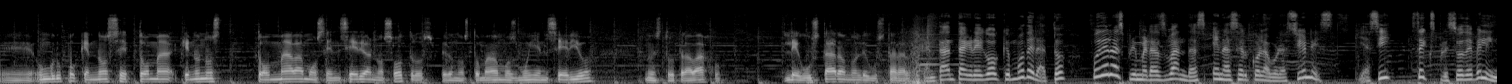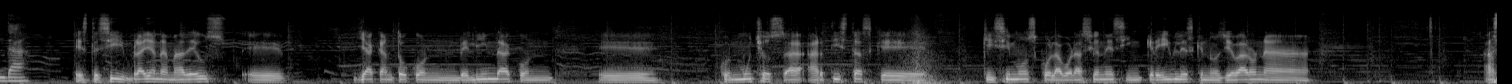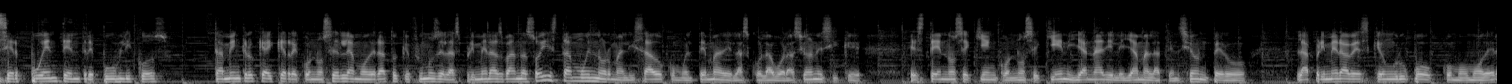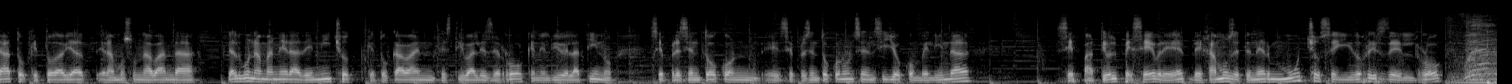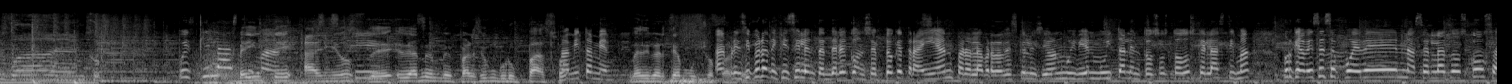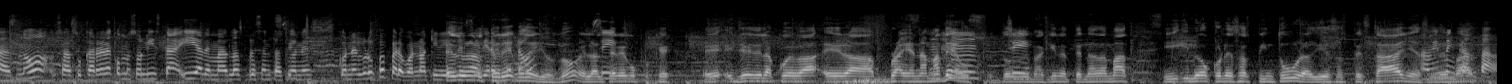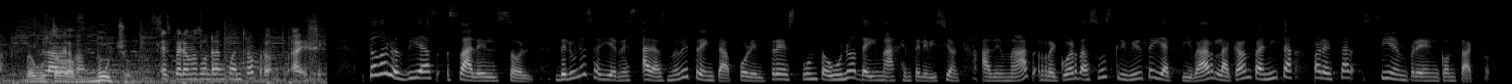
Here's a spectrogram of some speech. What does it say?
Eh, un grupo que no se toma, que no nos tomábamos en serio a nosotros, pero nos tomábamos muy en serio nuestro trabajo. Le gustara o no le gustara. La cantante agregó que Moderato fue de las primeras bandas en hacer colaboraciones y así se expresó de Belinda. Este sí, Brian Amadeus eh, ya cantó con Belinda, con eh, con muchos artistas que, que, hicimos colaboraciones increíbles que nos llevaron a, hacer puente entre públicos. También creo que hay que reconocerle a Moderato que fuimos de las primeras bandas. Hoy está muy normalizado como el tema de las colaboraciones y que esté no sé quién con no sé quién y ya nadie le llama la atención, pero la primera vez que un grupo como Moderato, que todavía éramos una banda de alguna manera de nicho que tocaba en festivales de rock, en el Vive Latino, se presentó con, eh, se presentó con un sencillo con Belinda, se pateó el pesebre, ¿eh? dejamos de tener muchos seguidores del rock. Pues qué lástima. 20 años de. Me, me pareció un grupazo. A mí también. Me divertía mucho. Al principio era difícil entender el concepto que traían, pero la verdad es que lo hicieron muy bien, muy talentosos todos. Qué lástima, porque a veces se pueden hacer las dos cosas, ¿no? O sea, su carrera como solista y además las presentaciones con el grupo, pero bueno, aquí Es un alter ego de ellos, ¿no? El alter ego, porque eh, Jay de la Cueva era Brian Amadeus. Entonces, imagínate nada más. Y, y, luego con esas pinturas y esas pestañas. A mí y me encantaba. Me gustaba mucho. Esperemos un reencuentro pronto. Todos los días sale el sol, de lunes a viernes a las 9.30 por el 3.1 de Imagen Televisión. Además, recuerda suscribirte y activar la campanita para estar siempre en contacto.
